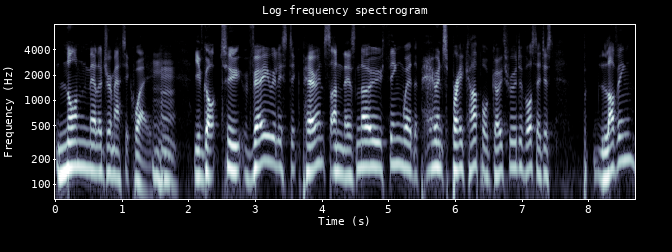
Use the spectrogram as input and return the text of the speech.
non melodramatic way. Mm-hmm. You've got two very realistic parents, and there's no thing where the parents break up or go through a divorce. They're just p- loving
